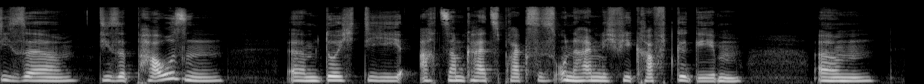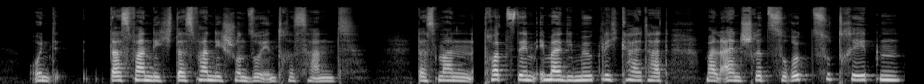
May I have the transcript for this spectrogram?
diese, diese Pausen ähm, durch die Achtsamkeitspraxis unheimlich viel Kraft gegeben. Ähm, und das fand ich, das fand ich schon so interessant dass man trotzdem immer die Möglichkeit hat, mal einen Schritt zurückzutreten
